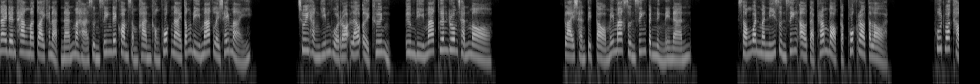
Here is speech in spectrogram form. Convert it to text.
นายเดินทางมาไกลขนาดนั้นมาหาซุนซิ่งได้ความสัมพันธ์ของพวกนายต้องดีมากเลยใช่ไหม ชุยหังยิ้มหัวเราะแล้วเอ่ยขึ้น อืมดีมากเพื่อนร่วมชั้นมอ ปลายฉันติดต่อไม่มากซุนซิ่งเป็นหนึ่งในนั้น สองวันมานี้ซุนซิ่งเอาแต่พร่ำบอกกับพวกเราตลอด พูดว่าเขา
